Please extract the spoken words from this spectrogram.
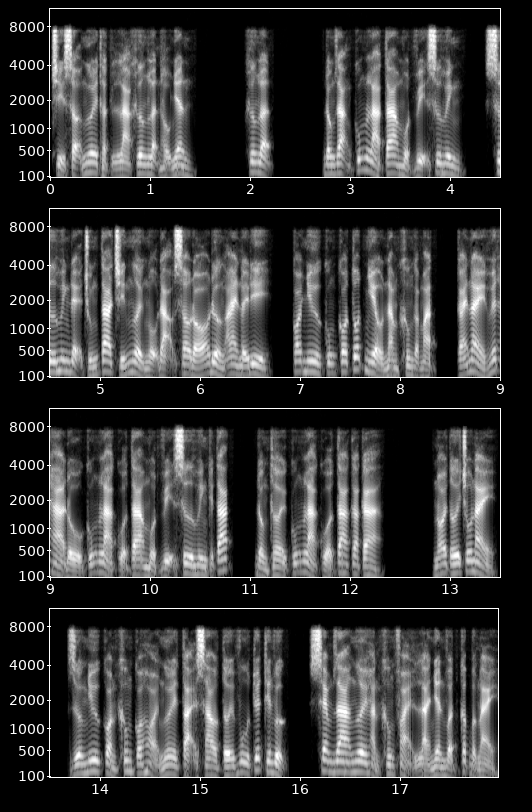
chỉ sợ ngươi thật là khương lận hậu nhân. Khương lận, đồng dạng cũng là ta một vị sư huynh sư huynh đệ chúng ta chín người ngộ đạo sau đó đường ai nấy đi, coi như cũng có tốt nhiều năm không gặp mặt, cái này huyết hà đồ cũng là của ta một vị sư huynh kiệt tác, đồng thời cũng là của ta ca ca. Nói tới chỗ này dường như còn không có hỏi ngươi tại sao tới vu tuyết thiên vực, xem ra ngươi hẳn không phải là nhân vật cấp bậc này.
